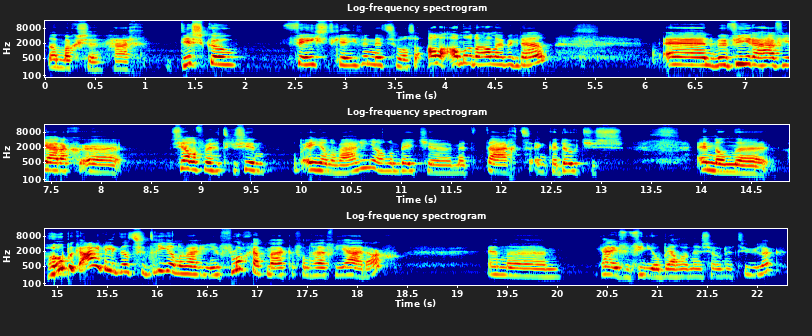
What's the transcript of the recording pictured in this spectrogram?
Dan mag ze haar disco feest geven. Net zoals alle anderen al hebben gedaan. En we vieren haar verjaardag eh, zelf met het gezin op 1 januari. Al een beetje met taart en cadeautjes. En dan eh, hoop ik eigenlijk dat ze 3 januari een vlog gaat maken van haar verjaardag. En eh, ik ga even video bellen en zo natuurlijk.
